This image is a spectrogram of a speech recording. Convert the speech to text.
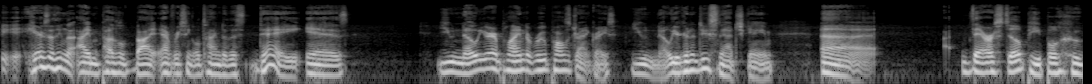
here's the thing that I'm puzzled by every single time to this day is you know you're applying to RuPaul's Drag Race. You know you're going to do Snatch Game. Uh, there are still people who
